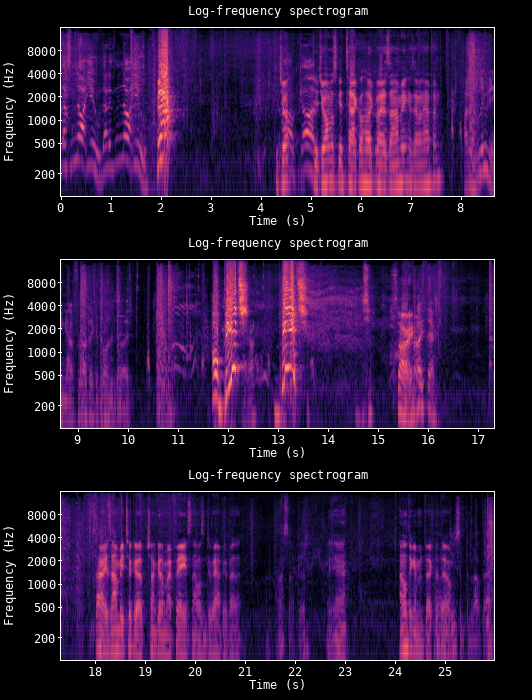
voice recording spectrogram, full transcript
that's not you. That is not you. did you? Oh god. Did you almost get tackle hugged by a zombie? Is that what happened? I was looting and I forgot they could run inside. Oh, bitch! Oh, yeah. Bitch! Sorry, right there. sorry. Zombie took a chunk out of my face, and I wasn't too happy about it. Oh, that's not good. Yeah, I don't think I'm infected though. do something about that.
